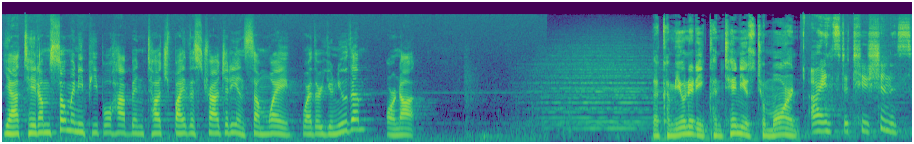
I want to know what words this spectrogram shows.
Yeah, Tatum, so many people have been touched by this tragedy in some way, whether you knew them or not. The community continues to mourn. Our institution is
